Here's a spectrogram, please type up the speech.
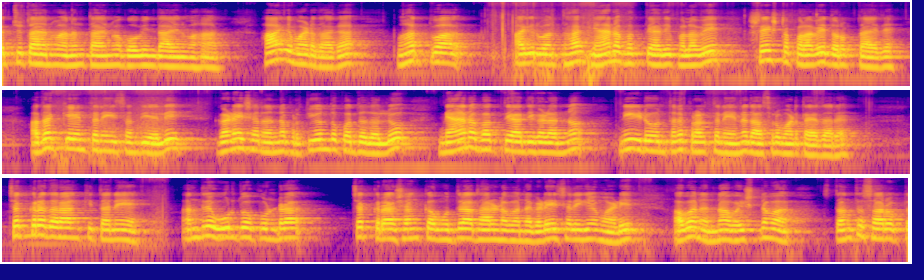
ಅಚ್ಯುತ ಎನ್ನುವ ಅನಂತ ಎನ್ನುವ ಗೋವಿಂದ ಎನ್ನುವ ಹಾಗೆ ಮಾಡಿದಾಗ ಮಹತ್ವ ಆಗಿರುವಂತಹ ಜ್ಞಾನ ಭಕ್ತಿಯಾದಿ ಫಲವೇ ಶ್ರೇಷ್ಠ ಫಲವೇ ದೊರಕ್ತಾ ಇದೆ. ಅದಕ್ಕೆ ಅಂತಲೇ ಈ ಸಂಧಿಯಲ್ಲಿ ಗಣೇಶನನ್ನು ಪ್ರತಿಯೊಂದು ಪದ್ಯದಲ್ಲೂ ಜ್ಞಾನ ಭಕ್ತಿಯಾದಿಗಳನ್ನು ನೀಡು ಅಂತಲೇ ಪ್ರಾರ್ಥನೆಯನ್ನು ದಾಸರು ಮಾಡ್ತಾ ಇದ್ದಾರೆ. ಚಕ್ರಧರಾಂಕಿತನೇ ಅಂದರೆ ಊರ್ಧ್ವಪುಂಡ್ರ ಚಕ್ರ, ಶಂಖ ಮುದ್ರಾಧಾರಣವನ್ನು ಗಣೇಶನಿಗೆ ಮಾಡಿ ಅವನನ್ನು ವೈಷ್ಣವ ತಂತ್ರಸಾರೋಕ್ತ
